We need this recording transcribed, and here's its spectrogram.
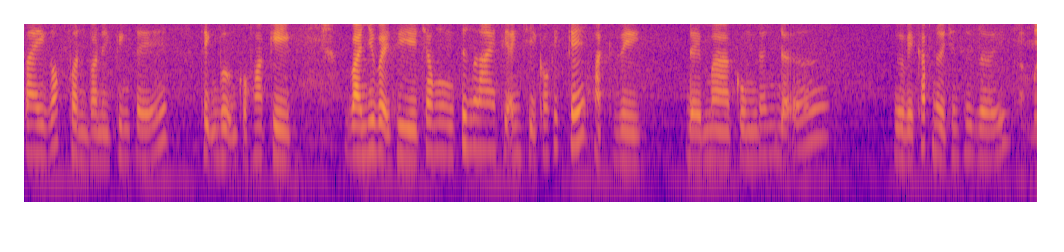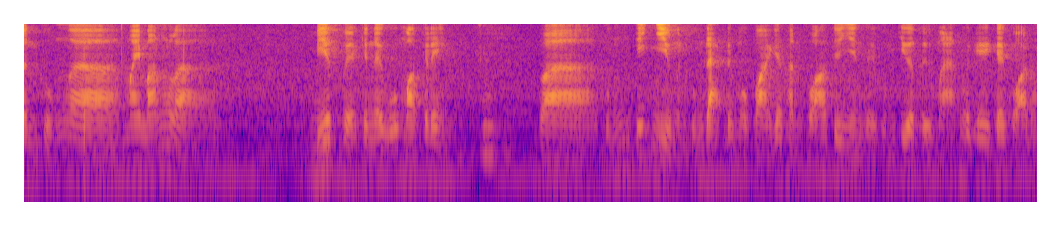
tay góp phần vào nền kinh tế thịnh vượng của Hoa Kỳ. Và như vậy thì trong tương lai thì anh chị có cái kế hoạch gì để mà cùng nâng đỡ người Việt khắp nơi trên thế giới? Mình cũng uh, may mắn là biết về cái network marketing. Ừ và cũng ít nhiều mình cũng đạt được một vài cái thành quả tuy nhiên thì cũng chưa tự mãn với cái kết quả đó.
